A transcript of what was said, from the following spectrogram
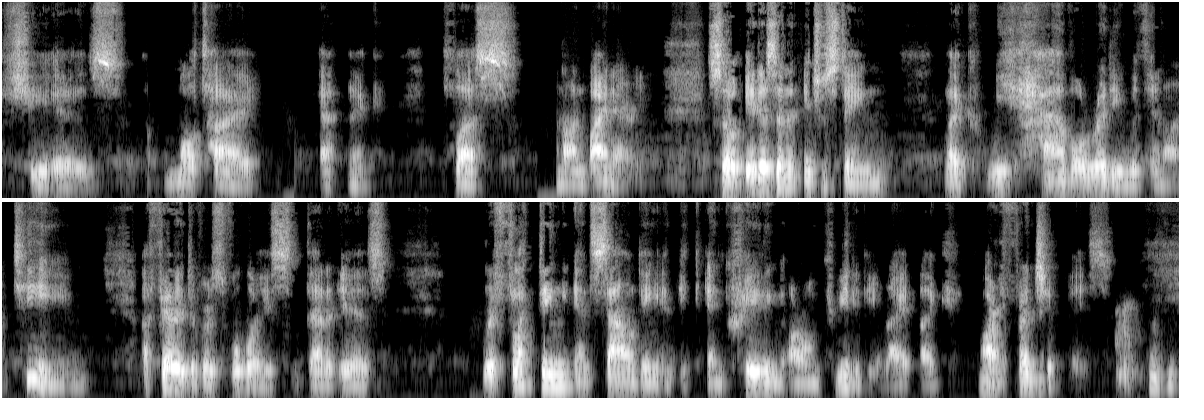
She is multi-ethnic plus non-binary. So it is an interesting, like we have already within our team a fairly diverse voice that is reflecting and sounding and, and creating our own community, right? Like our friendship base. Mhm.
